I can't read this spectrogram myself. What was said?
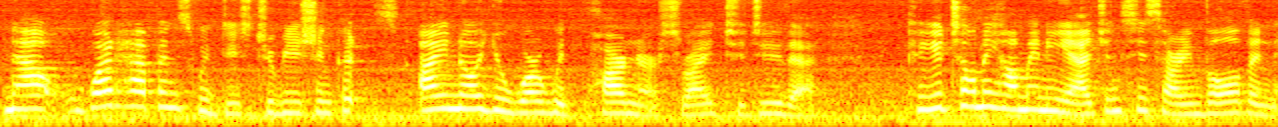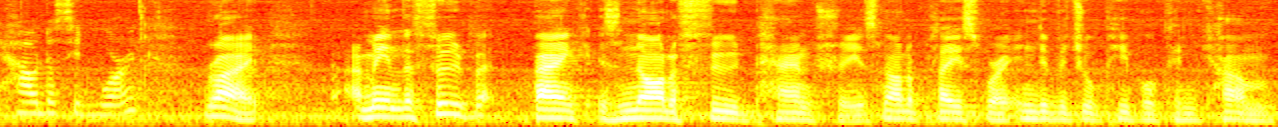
Now, what happens with distribution? Cause I know you work with partners, right, to do that. Can you tell me how many agencies are involved and how does it work? Right. I mean, the food bank is not a food pantry. It's not a place where individual people can come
